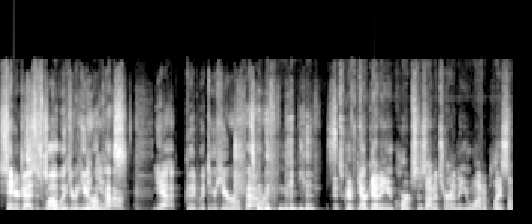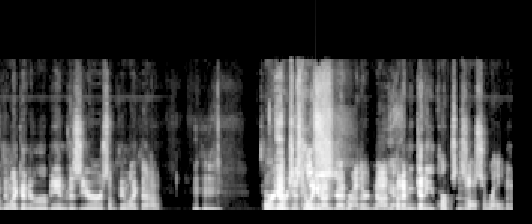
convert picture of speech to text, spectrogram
Synergizes It's well with, with your hero power. Yeah, good with your hero It's power. good with minions It's good for getting you corpses on a turn that you want to play something like a Nerubian Vizier or something like that. Mhm. Or, or just- killing an undead rather, not Yeah. but I mean getting you corpses is also relevant.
